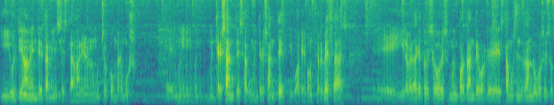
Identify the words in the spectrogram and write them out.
y últimamente también se está marinando mucho con vermouth. Es muy interesante, es algo muy interesante, igual que con cervezas, eh, y la verdad que todo eso es muy importante porque estamos intentando pues eso,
